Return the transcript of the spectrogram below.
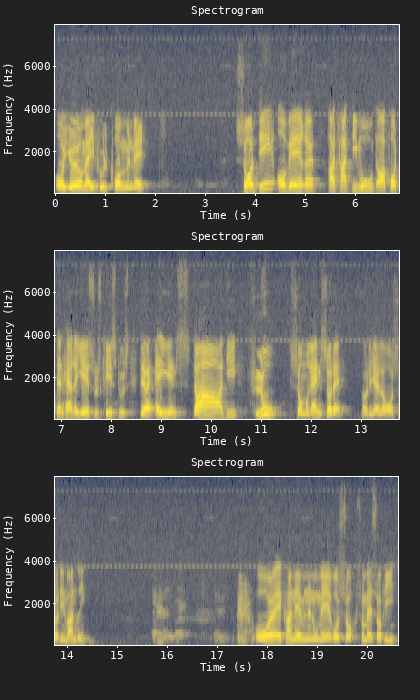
og gjør meg fullkommen mett. Så det å være har tatt imot og har fått den Herre Jesus Kristus, det er en stadig flod som renser det når det gjelder også din vandring. Og jeg kan nevne noe mer også som er så fint.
